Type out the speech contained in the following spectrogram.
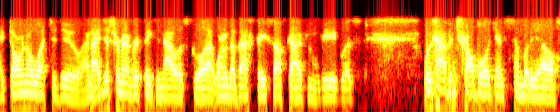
I don't know what to do." And I just remember thinking that was cool. That one of the best face-off guys in the league was was having trouble against somebody else.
